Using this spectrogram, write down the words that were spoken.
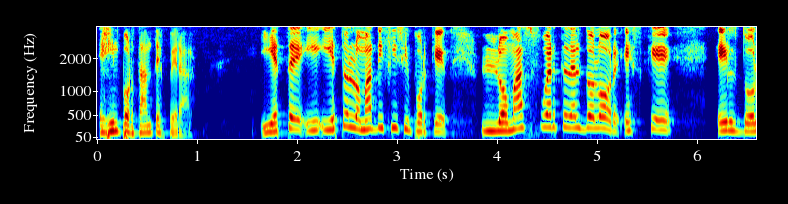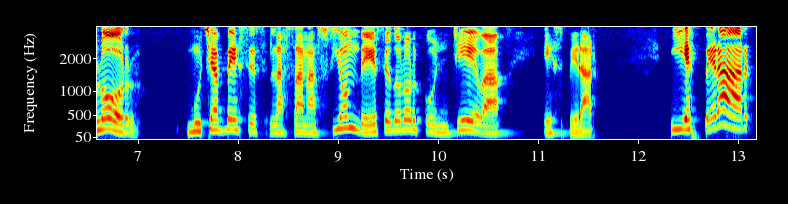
Es importante esperar. Y, este, y, esto es lo más difícil porque lo más fuerte del dolor es que el dolor, muchas veces la sanación de ese dolor conlleva esperar. Y esperar,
